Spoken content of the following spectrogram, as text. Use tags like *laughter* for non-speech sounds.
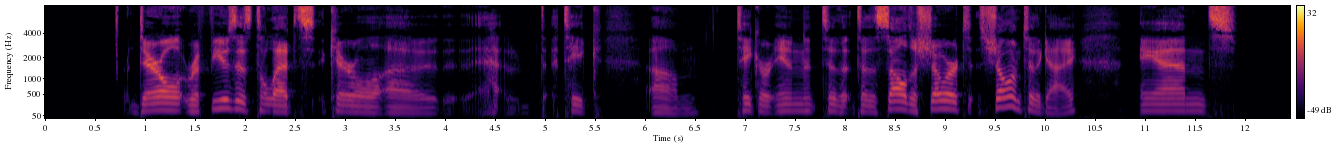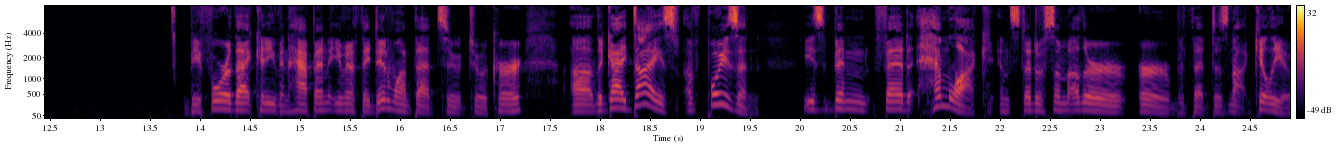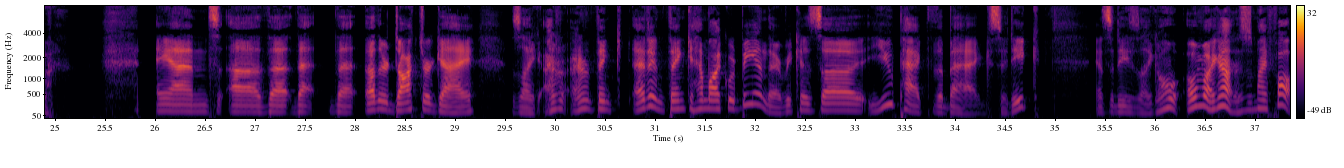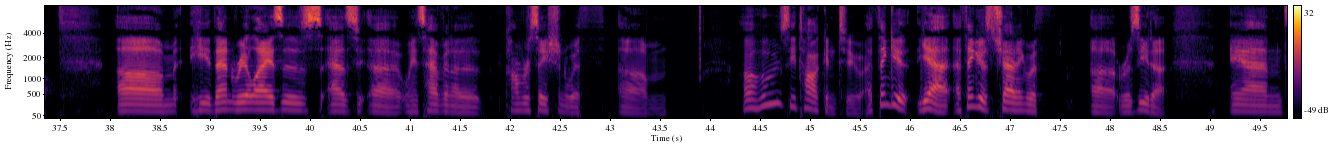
Daryl refuses to let Carol uh, ha- take um, take her in to the to the cell to show her to, show him to the guy, and before that could even happen, even if they did want that to to occur, uh, the guy dies of poison. He's been fed hemlock instead of some other herb that does not kill you. *laughs* and uh, the that that other doctor guy is like, I don't, I don't think I didn't think hemlock would be in there because uh, you packed the bag, Siddiq. And Siddiq's like, oh, oh my god, this is my fault. Um, he then realizes as uh, when he's having a conversation with um, oh, who is he talking to? I think it, yeah, I think he was chatting with uh, Rosita, and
